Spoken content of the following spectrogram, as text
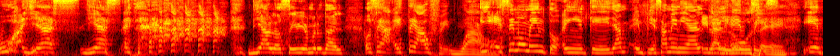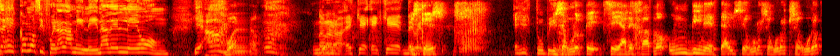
Wow, yes, yes. Diablo, sí, bien brutal. O sea, este outfit. Wow. Y ese momento en el que ella empieza a menear Y la el luce. headpiece. Y entonces es como si fuera la melena del león. Y ah, Bueno, No, no, Bueno. no. Es que es que de es que es. es estúpido. Y seguro que se ha dejado un dineral, seguro, seguro, seguro,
